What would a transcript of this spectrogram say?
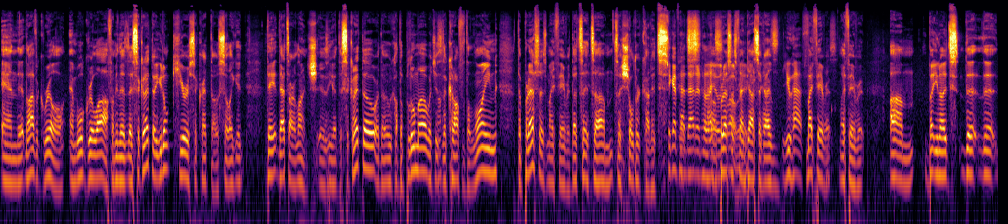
and they- they'll have a grill, and we'll grill off. I mean, the, the secreto you don't cure secreto, so like it, they that's our lunch. Is you have the secreto or the we call the pluma, which is the cut off of the loin. The presa is my favorite. That's it's um it's a shoulder cut. It's I think I've had that at Jaleo. as presa's well, right? fantastic. I've you have my favorite. My favorite. Um, but you know, it's the the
